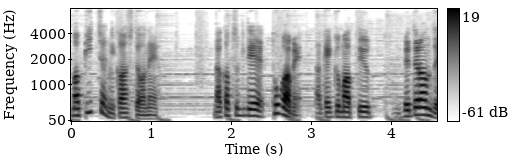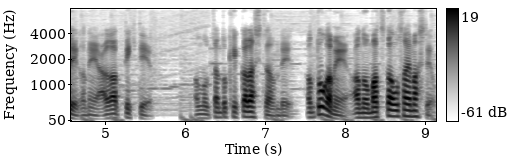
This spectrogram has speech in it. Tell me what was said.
まあ、ピッチャーに関してはね、中継ぎで戸亀、竹熊っていうベテラン勢がね、上がってきて、あの、ちゃんと結果出してたんで、あの、戸亀、あの、松田を抑えましたよ。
